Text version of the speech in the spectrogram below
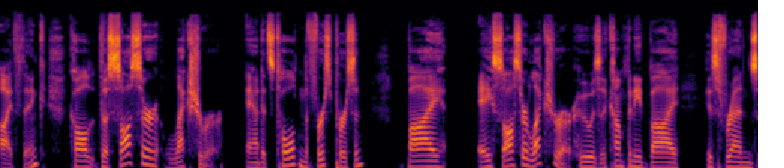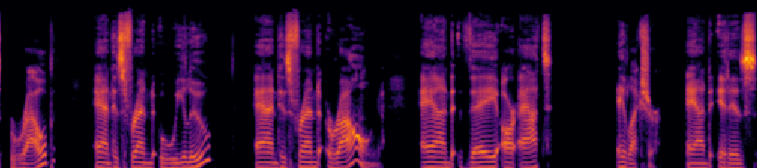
I think, called The Saucer Lecturer. And it's told in the first person by a saucer lecturer who is accompanied by his friends Raub and his friend Wilu and his friend Raung. And they are at a lecture, and it is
